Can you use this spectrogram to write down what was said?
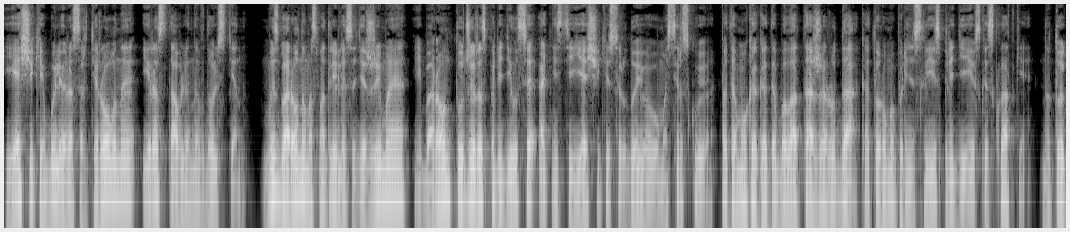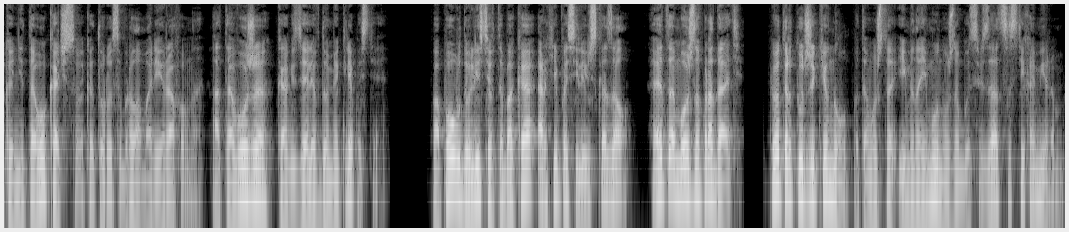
Ящики были рассортированы и расставлены вдоль стен. Мы с бароном осмотрели содержимое, и барон тут же распорядился отнести ящики с рудой в его мастерскую, потому как это была та же руда, которую мы принесли из Придеевской складки, но только не того качества, которое собрала Мария Рафовна, а того же, как взяли в доме крепости. По поводу листьев табака Архип Васильевич сказал, «Это можно продать». Петр тут же кивнул, потому что именно ему нужно будет связаться с Тихомиром.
